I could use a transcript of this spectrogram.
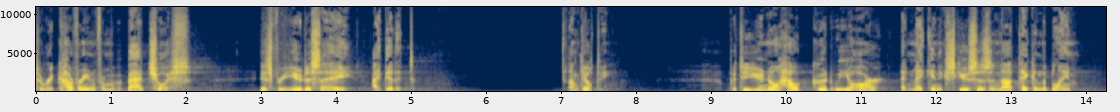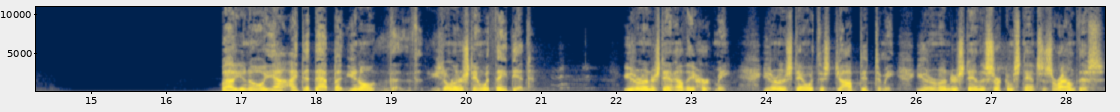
to recovering from a bad choice is for you to say, I did it. I'm guilty. But do you know how good we are at making excuses and not taking the blame? Well, you know, yeah, I did that, but you know, the, the, you don't understand what they did. You don't understand how they hurt me. You don't understand what this job did to me. You don't understand the circumstances around this.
